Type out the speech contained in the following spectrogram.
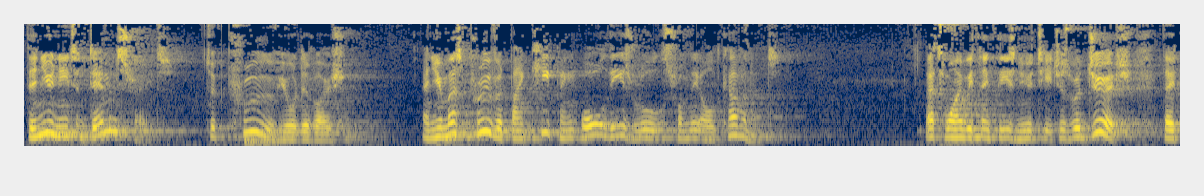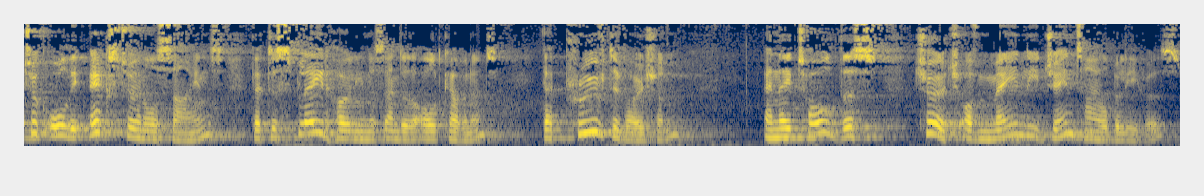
then you need to demonstrate, to prove your devotion. And you must prove it by keeping all these rules from the Old Covenant. That's why we think these new teachers were Jewish. They took all the external signs that displayed holiness under the Old Covenant, that proved devotion, and they told this church of mainly Gentile believers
